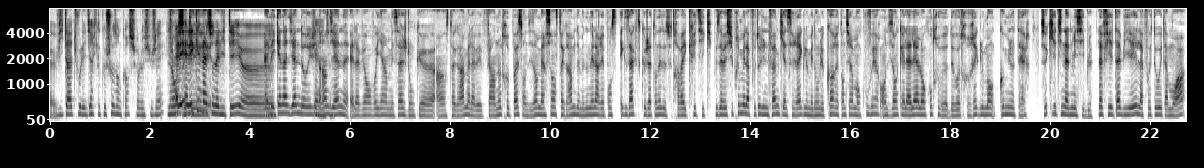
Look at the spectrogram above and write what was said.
Euh, Vita, tu voulais dire quelque chose encore sur le sujet? Non, elle, elle est quelle nationalité euh, Elle est canadienne d'origine Canadienne. indienne. Elle avait envoyé un message donc euh, à Instagram. Elle avait fait un autre post en disant merci Instagram de me donner la réponse exacte que j'attendais de ce travail critique. Vous avez supprimé la photo d'une femme qui a ses règles mais dont le corps est entièrement couvert en disant qu'elle allait à l'encontre de votre règlement communautaire, ce qui est inadmissible. La fille est habillée, la photo est à moi.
